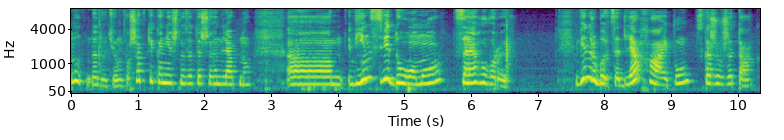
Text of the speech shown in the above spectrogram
Ну, дадуть йому по шапці, звісно, за те, що він ляпнув. Е, він свідомо це говорив. Він робив це для хайпу, скажу вже так.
